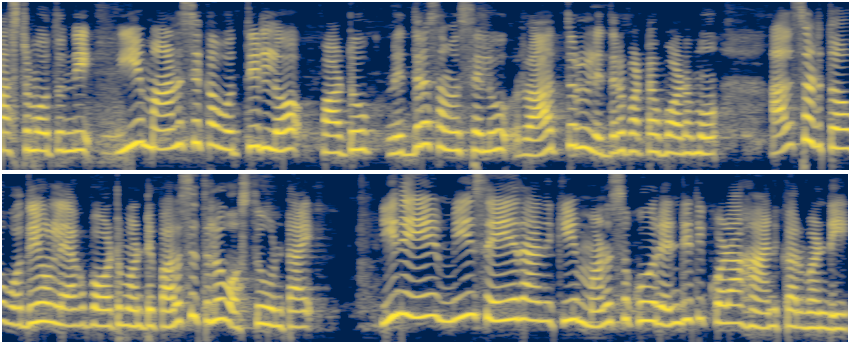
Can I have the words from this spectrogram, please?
కష్టమవుతుంది. ఈ మానసిక ఒత్తిడిలో పాటు నిద్ర సమస్యలు రాత్రులు నిద్ర పట్టకపోవడము అలసటతో ఉదయం లేకపోవటం వంటి పరిస్థితులు వస్తూ ఉంటాయి. ఇది మీ శరీరానికి మనసుకు రెండిటికి కూడా హానికరం అండి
